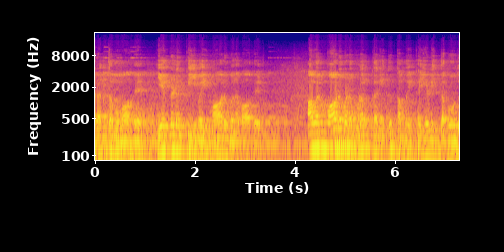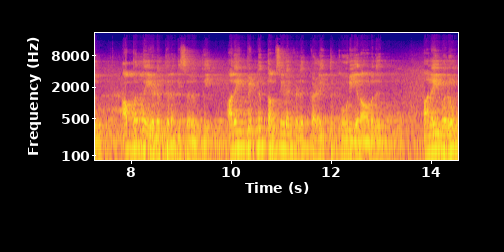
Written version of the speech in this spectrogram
இரத்தமுமாக எங்களுக்கு இவை மாறுவனவாக அவர் பாடுபட உளம் கனிந்து தம்மை கையளித்த போது அப்பத்தை எடுத்து நதி செலுத்தி அதை பிட்டு தம் சீடர்களுக்கு அழைத்து கூறியதாவது அனைவரும்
